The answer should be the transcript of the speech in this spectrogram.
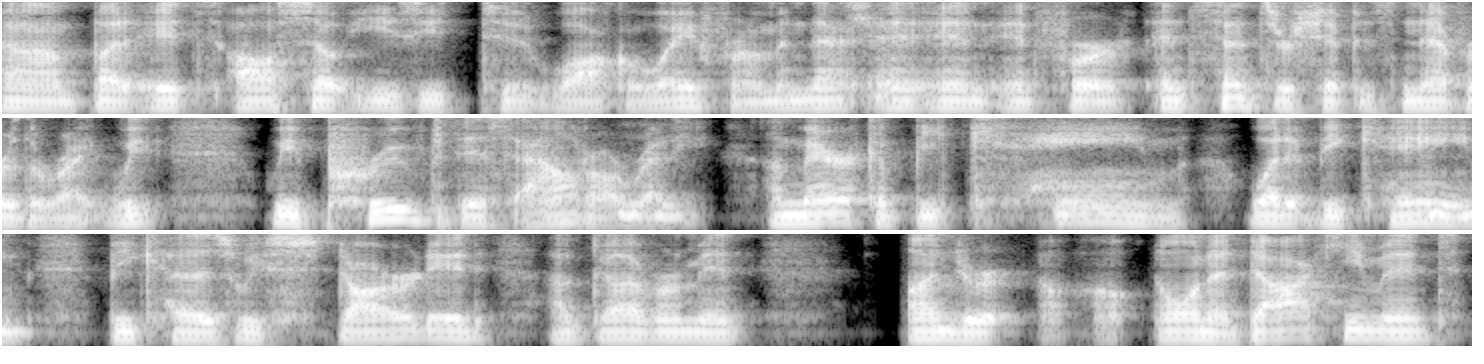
um, but it's also easy to walk away from, and that and, and and for and censorship is never the right. We we proved this out already. America became what it became because we started a government under uh, on a document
